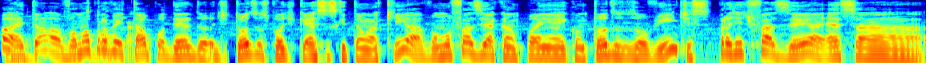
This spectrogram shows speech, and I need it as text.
Ó, então, ó, vamos aproveitar o poder do, de todos os podcasts que estão aqui, ó. Vamos fazer a campanha aí com todos os ouvintes pra gente fazer essa.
